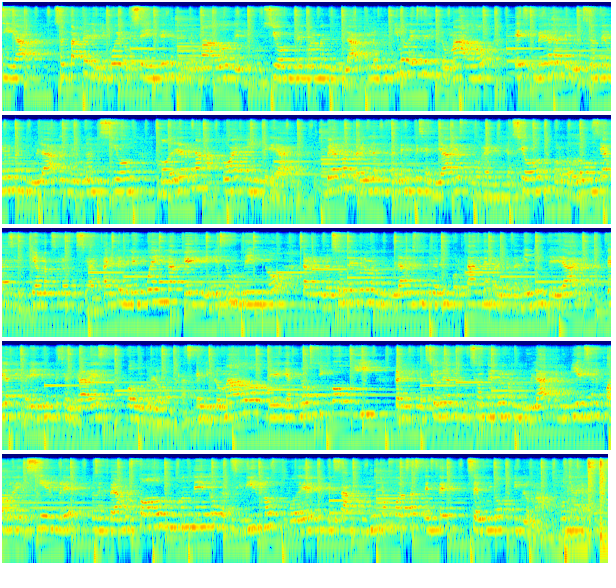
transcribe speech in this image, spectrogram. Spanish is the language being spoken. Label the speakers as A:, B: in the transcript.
A: García, soy parte del equipo de docentes del diplomado de disfunción temporomandibular. El objetivo de este diplomado es ver a la articulación temporomandibular desde una visión moderna, actual e integral. Verlo a través de las diferentes especialidades como rehabilitación, ortodoncia y cirugía maxilofacial. Hay que tener en cuenta que en este momento la articulación temporomandibular es un pilar importante para el tratamiento integral de las diferentes especialidades odontológicas. El diplomado de diagnóstico y planificación de la disfunción temporomandibular empieza el 4 de diciembre. Los esperamos todos muy contentos de recibirlos y poder empezar con muchas fuerzas este segundo diplomado. Muchas gracias.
